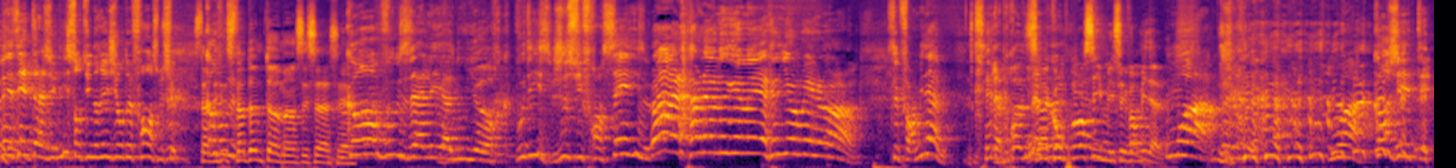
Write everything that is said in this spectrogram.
Les États-Unis sont une région de France, monsieur. C'est Quand un, vous- c'est un dom-tom, hein, c'est ça. Quand vous allez à New York, vous dites je suis français, ils disent c'est formidable. C'est la preuve. C'est incompréhensible, mais c'est formidable. Moi, moi, quand j'ai été,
